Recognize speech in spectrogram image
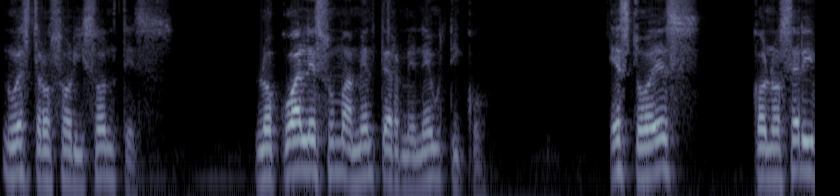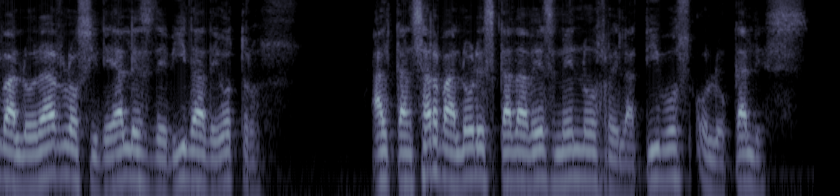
nuestros horizontes, lo cual es sumamente hermenéutico. Esto es, conocer y valorar los ideales de vida de otros, alcanzar valores cada vez menos relativos o locales,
